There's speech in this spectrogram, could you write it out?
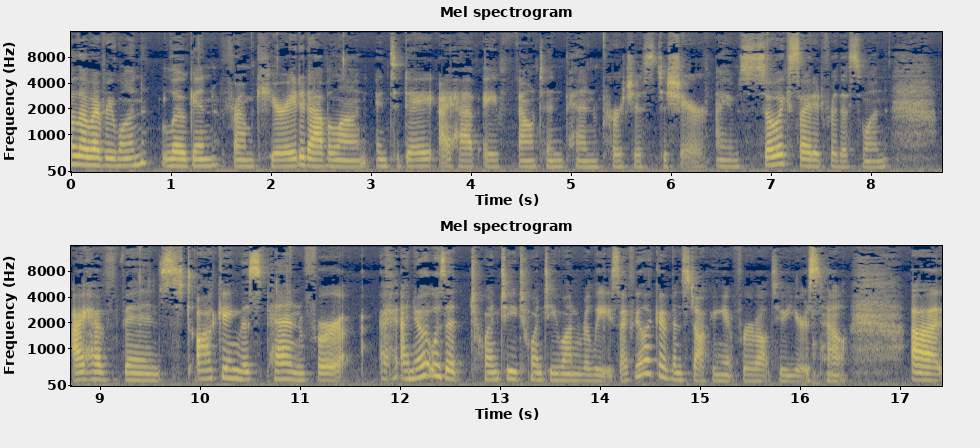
Hello everyone, Logan from Curated Avalon, and today I have a fountain pen purchase to share. I am so excited for this one. I have been stalking this pen for, I know it was a 2021 release. I feel like I've been stalking it for about two years now. Uh,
